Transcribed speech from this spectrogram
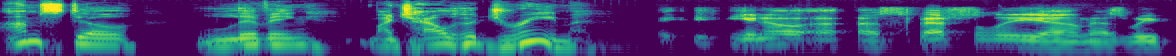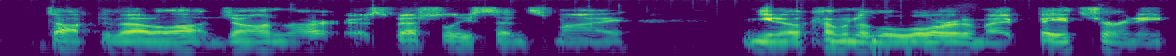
I'm still living my childhood dream. You know, especially um, as we talked about a lot, John, especially since my, you know, coming to the Lord and my faith journey,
